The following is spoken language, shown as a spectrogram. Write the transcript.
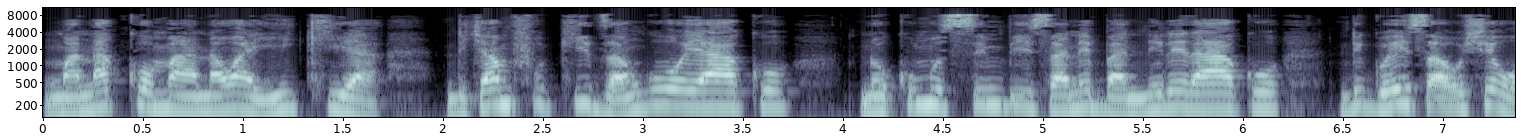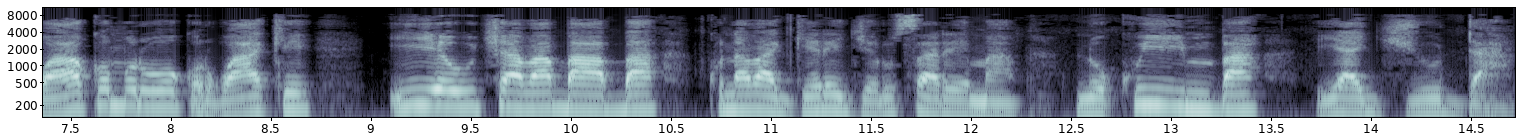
mwanakomana wahikiya ndichamufukidza nguo yako nokumusimbisa nebhanhire rako ndigoisa ushe hwako muruoko rwake iye uchava baba kuna vagere jerusarema nokuimba yajudha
